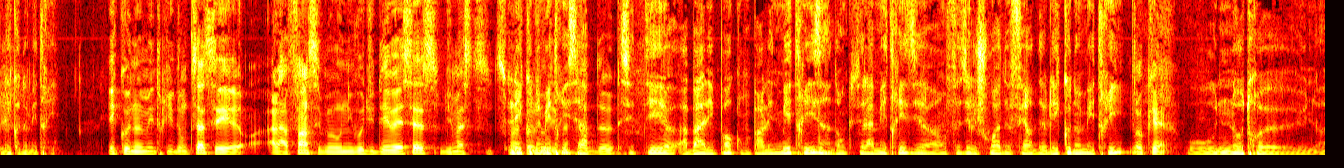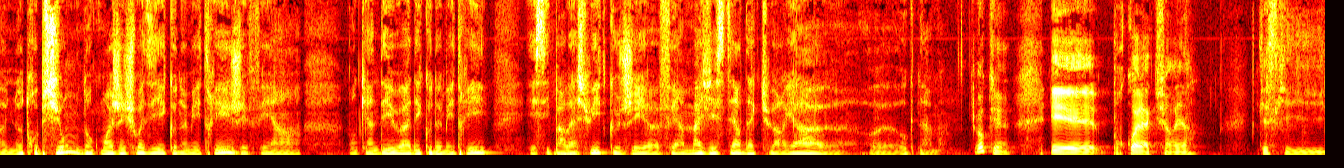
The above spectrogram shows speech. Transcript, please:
l'économétrie économétrie. Donc ça, c'est à la fin, c'est au niveau du DESS, du master. L'économétrie, c'était ah bah à l'époque, on parlait de maîtrise. Donc c'est la maîtrise, euh, on faisait le choix de faire de l'économétrie okay. ou une autre une, une, autre option. Donc moi, j'ai choisi économétrie. J'ai fait un donc un DEA d'économétrie et c'est par la suite que j'ai euh, fait un magistère d'actuariat euh, euh, au CNAM. Ok. Et pourquoi l'actuariat? Qu'est-ce qui,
